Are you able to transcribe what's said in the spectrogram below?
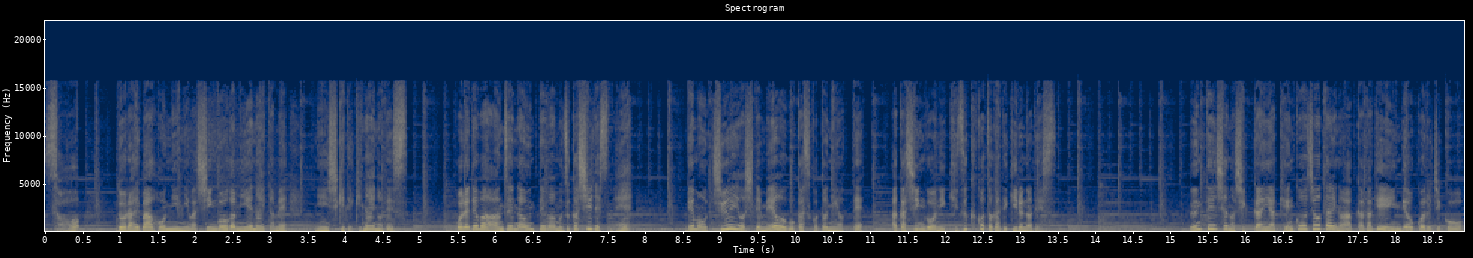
そう。ドライバー本人には信号が見えないため認識できないのです。これでは安全な運転は難しいですね。でも注意をして目を動かすことによって赤信号に気づくことができるのです運転者の疾患や健康状態の悪化が原因で起こる事故を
